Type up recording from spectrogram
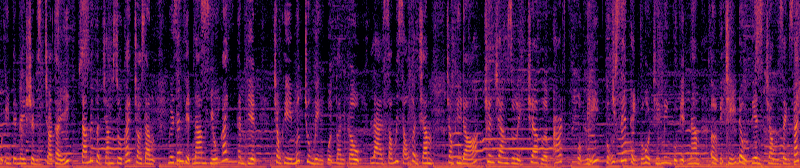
của Internations cho thấy 80% du khách cho rằng người dân Việt Nam hiếu khách, thân thiện, trong khi mức trung bình của toàn cầu là 66%. Trong khi đó, chuyên trang du lịch Traveler Park của Mỹ cũng xếp thành phố Hồ Chí Minh của Việt Nam ở vị trí đầu tiên trong danh sách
